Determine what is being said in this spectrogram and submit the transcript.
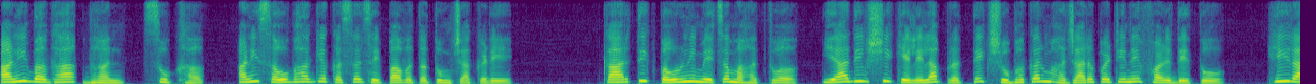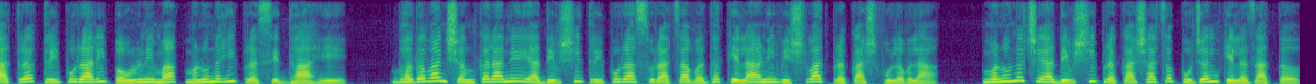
आणि बघा धन सुख आणि सौभाग्य कसं झेपावतं तुमच्याकडे? कार्तिक पौर्णिमेचं महत्त्व या दिवशी केलेला प्रत्येक शुभकर्म हजारपटीने फळ देतो. ही रात्र त्रिपुरारी पौर्णिमा म्हणूनही प्रसिद्ध आहे. भगवान शंकराने या दिवशी त्रिपुरासुराचा वध केला आणि विश्वात प्रकाश फुलवला. म्हणूनच या दिवशी प्रकाशाचं पूजन केलं जातं.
